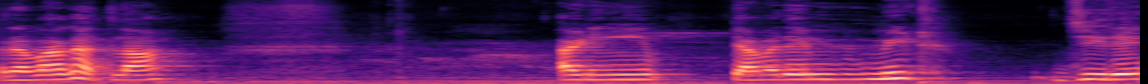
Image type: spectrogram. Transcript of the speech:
रवा घातला आणि त्यामध्ये मीठ जिरे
